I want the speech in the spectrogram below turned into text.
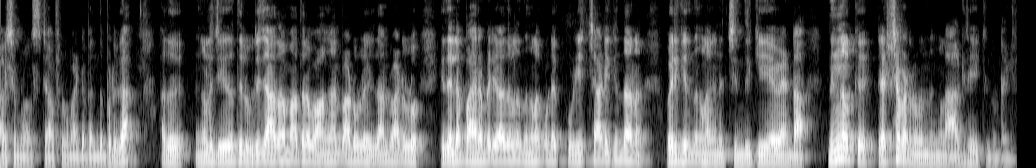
ആവശ്യമുള്ള സ്റ്റാഫുകളുമായിട്ട് ബന്ധപ്പെടുക. അത് നിങ്ങളുടെ ജീവിതത്തിൽ ഒരു ജാതകം മാത്രമേ വാങ്ങാൻ പാടുള്ളൂ എഴുതാൻ പാടുള്ളൂ. ഇതെല്ലാം പാരമ്പര്യവാദികൾ നിങ്ങളെ കൊണ്ട് കുഴിച്ചാടിക്കുന്നതാണ്. ഒരിക്കലും നിങ്ങളങ്ങനെ ചിന്തിക്കുകയേ വേണ്ട. നിങ്ങൾക്ക് രക്ഷപ്പെടണമെന്ന് നിങ്ങൾ ആഗ്രഹിക്കുന്നുണ്ടെങ്കിൽ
